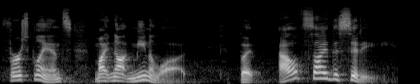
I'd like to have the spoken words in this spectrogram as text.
first glance might not mean a lot, but outside the city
